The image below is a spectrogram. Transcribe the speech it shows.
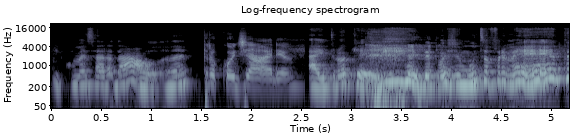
e começar a dar aula, né? Trocou de área. Aí troquei, depois de muito sofrimento.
